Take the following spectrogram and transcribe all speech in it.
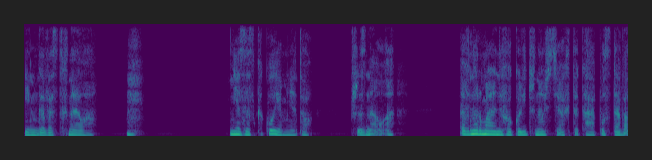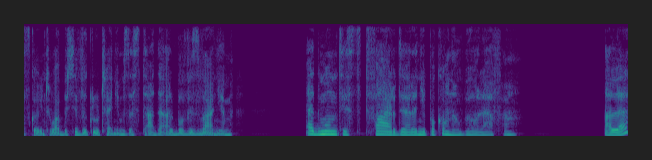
Inga westchnęła. Nie zaskakuje mnie to, przyznała. W normalnych okolicznościach taka postawa skończyłaby się wykluczeniem ze stada albo wyzwaniem. Edmund jest twardy, ale nie pokonałby Olafa. Ale?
